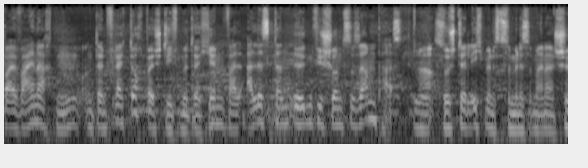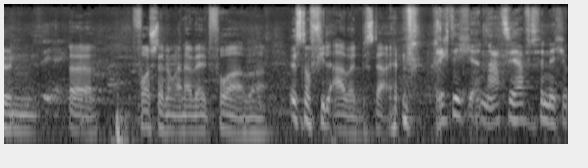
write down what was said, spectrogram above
bei Weihnachten und dann vielleicht doch bei Stiefmütterchen, weil alles dann irgendwie schon zusammenpasst. Ja. So stelle ich mir das zumindest in meiner schönen äh, Vorstellung einer Welt vor. Aber ist noch viel Arbeit bis dahin. Richtig nazihaft finde ich,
